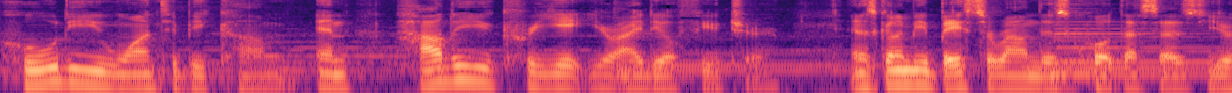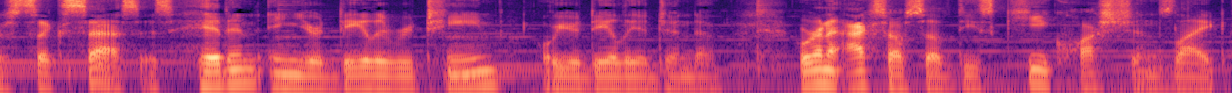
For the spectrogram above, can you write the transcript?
Who do you want to become? And how do you create your ideal future? And it's going to be based around this quote that says, Your success is hidden in your daily routine or your daily agenda. We're going to ask ourselves these key questions like,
